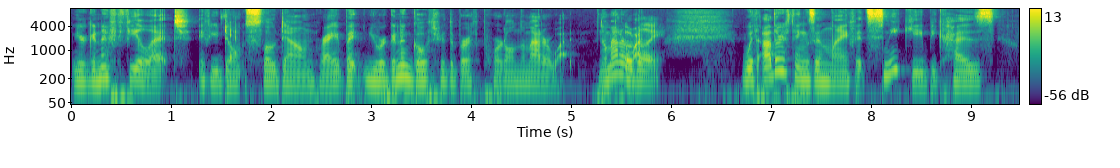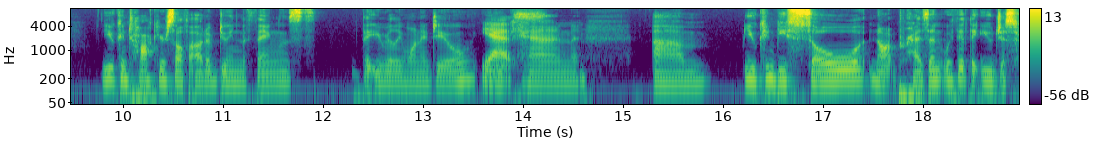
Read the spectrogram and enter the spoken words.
You're going to feel it if you don't slow down, right? But you are going to go through the birth portal no matter what. No matter totally. what. With other things in life, it's sneaky because you can talk yourself out of doing the things that you really want to do. Yes. You can um you can be so not present with it that you just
